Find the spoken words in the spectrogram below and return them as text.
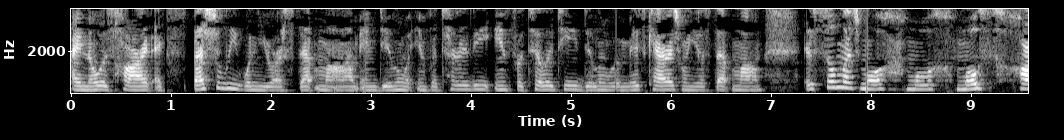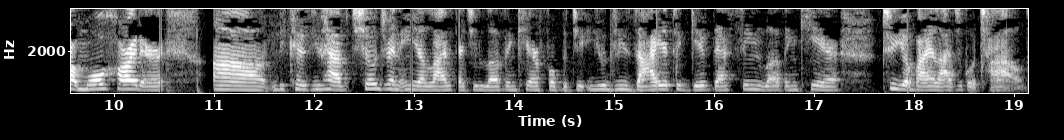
I know it's hard, especially when you're a stepmom and dealing with infertility, infertility, dealing with miscarriage when you're a stepmom. It's so much more, more, most hard, more harder, um, because you have children in your lives that you love and care for, but you, you desire to give that same love and care to your biological child.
